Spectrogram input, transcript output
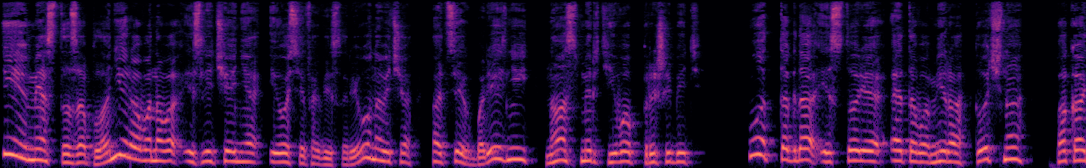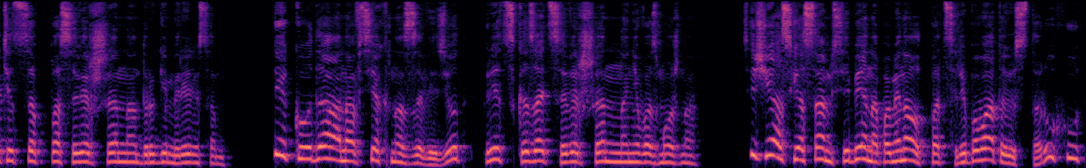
и вместо запланированного излечения Иосифа Виссарионовича от всех болезней насмерть его пришибить. Вот тогда история этого мира точно покатится по совершенно другим рельсам. И куда она всех нас завезет, предсказать совершенно невозможно. Сейчас я сам себе напоминал подслеповатую старуху,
